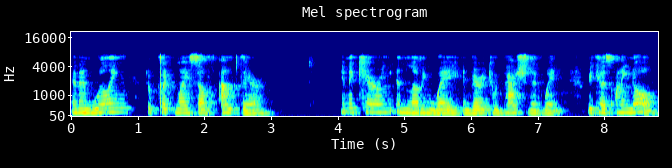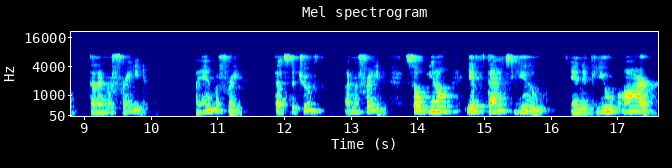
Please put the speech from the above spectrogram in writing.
And I'm willing to put myself out there in a caring and loving way and very compassionate way because I know that I'm afraid. I am afraid. That's the truth. I'm afraid. So, you know, if that's you and if you are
